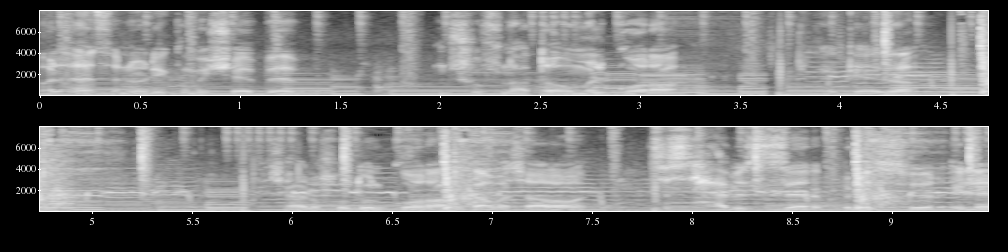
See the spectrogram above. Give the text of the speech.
والآن سنريكم يا شباب. نشوف نعطيهم الكرة هكذا. تعالوا خذوا الكرة كما ترون تسحب الزر بريسور إلى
